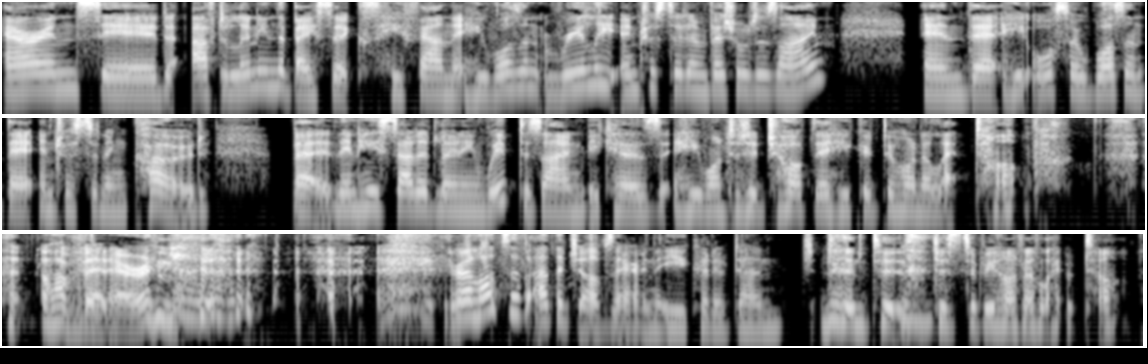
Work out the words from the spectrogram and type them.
Aaron said after learning the basics, he found that he wasn't really interested in visual design and that he also wasn't that interested in code. But then he started learning web design because he wanted a job that he could do on a laptop. I love that, Aaron. there are lots of other jobs, Aaron, that you could have done to, just to be on a laptop.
